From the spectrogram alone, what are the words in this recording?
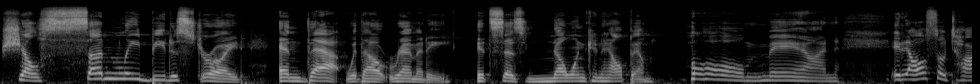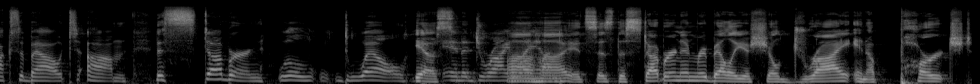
shall suddenly be destroyed, and that without remedy. It says no one can help him. Oh, man. It also talks about um, the stubborn will dwell yes. in a dry uh-huh. land. It says the stubborn and rebellious shall dry in a parched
